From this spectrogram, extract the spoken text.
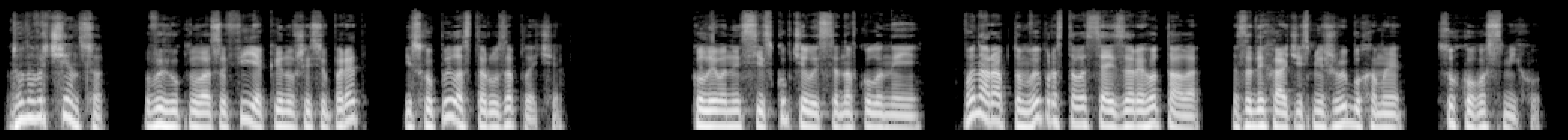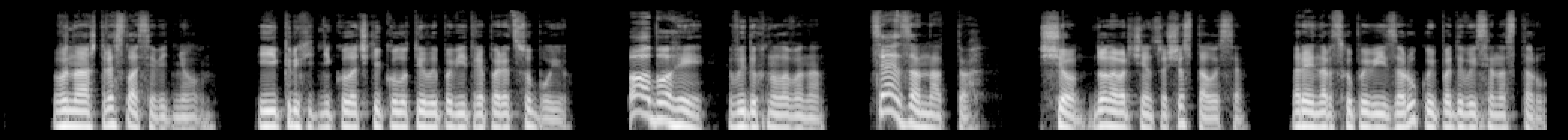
Дона Верченцо. Вигукнула Софія, кинувшись уперед, і схопила стару за плечі. Коли вони всі скупчилися навколо неї, вона раптом випросталася і зареготала, задихаючись між вибухами сухого сміху. Вона аж тряслася від нього. Її крихітні кулачки колотили повітря перед собою. О боги. видухнула вона. Це занадто. Що, Дона Верченцо, що сталося? Рейнар схопив її за руку і подивився на стару.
